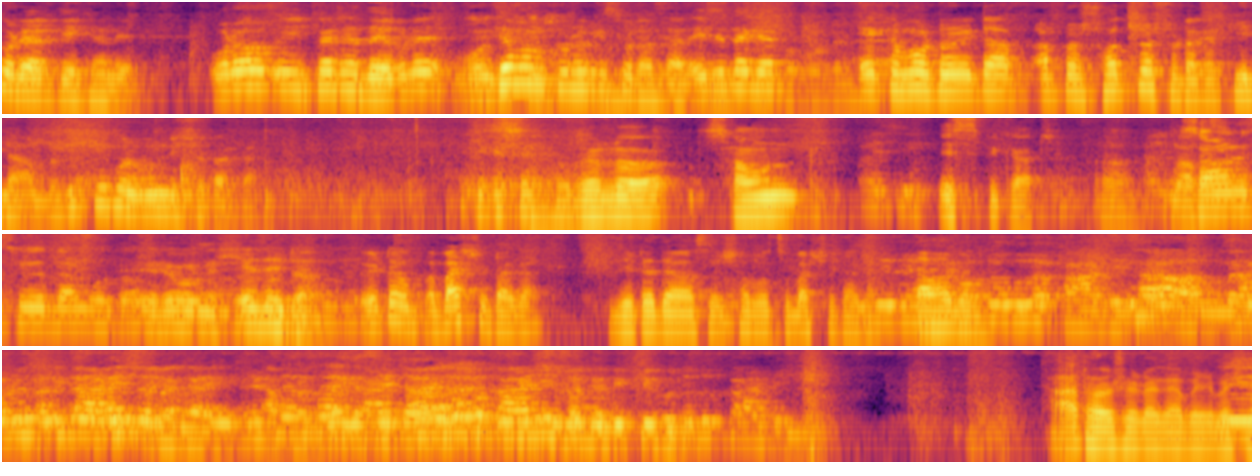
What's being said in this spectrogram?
করে আর কি এখানে। ওরাও এই পেটে দেয়। মানে তেমন কোনো কিছু না স্যার। এই যে দেখেন একটা মোটর এটা আপনার সতেরোশো টাকা কিনা? আমরা বিক্রি করব উনিশশো টাকা। ঠিক আছে? হলো সাউন্ড স্পিকার সাউন্ড স্পিকার দাম কত? এটা এই যে এটা এটা বাইশশো টাকা যেটা দেওয়া আছে সর্বোচ্চ বাইশশো টাকা। তা হবে না। আঠারোশো টাকা বেশি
